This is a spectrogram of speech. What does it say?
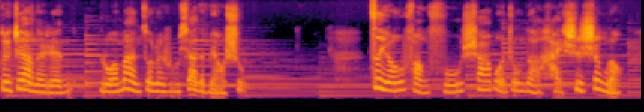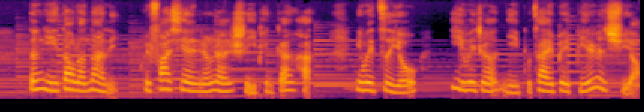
对这样的人，罗曼做了如下的描述：自由仿佛沙漠中的海市蜃楼，等你到了那里，会发现仍然是一片干旱。因为自由意味着你不再被别人需要，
